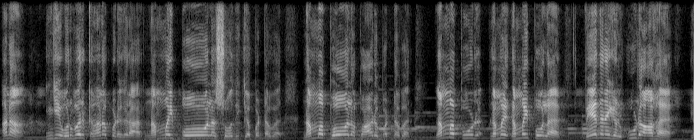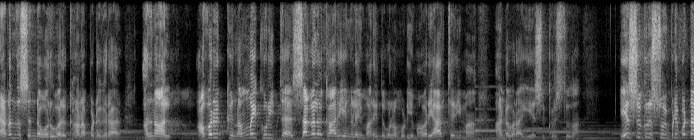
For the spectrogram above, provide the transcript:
ஆனால் இங்கே ஒருவர் காணப்படுகிறார். நம்மை போல சோதிக்கப்பட்டவர். நம்ம போல பாடுபட்டவர். நம்ம போல நம்ம நம்மை போல வேதனைகள் ஊடாக நடந்து சென்ற ஒருவர் காணப்படுகிறார். அதனால் அவருக்கு நம்மை குறித்த சகல காரியங்களையும் அறிந்து கொள்ள முடியும். அவர் யார் தெரியுமா? ஆண்டவராக இயேசு கிறிஸ்து தான். இயேசு கிறிஸ்து இப்படிப்பட்ட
